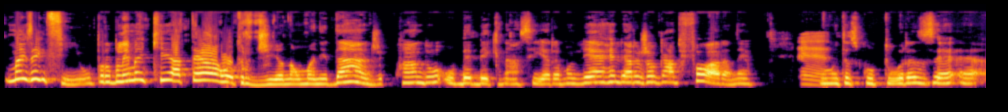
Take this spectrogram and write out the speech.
Mas, enfim, o problema é que até outro dia na humanidade, quando o bebê que nascia era mulher, ele era jogado fora, né? É. Em muitas culturas, é, é,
